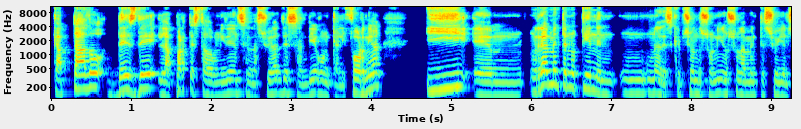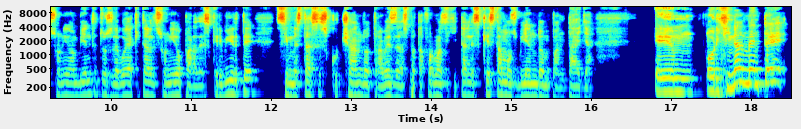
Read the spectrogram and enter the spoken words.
captado desde la parte estadounidense en la ciudad de San Diego, en California. Y em, realmente no tienen una descripción de sonido, solamente se oye el sonido ambiente, entonces le voy a quitar el sonido para describirte si me estás escuchando a través de las plataformas digitales que estamos viendo en pantalla. Em, originalmente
